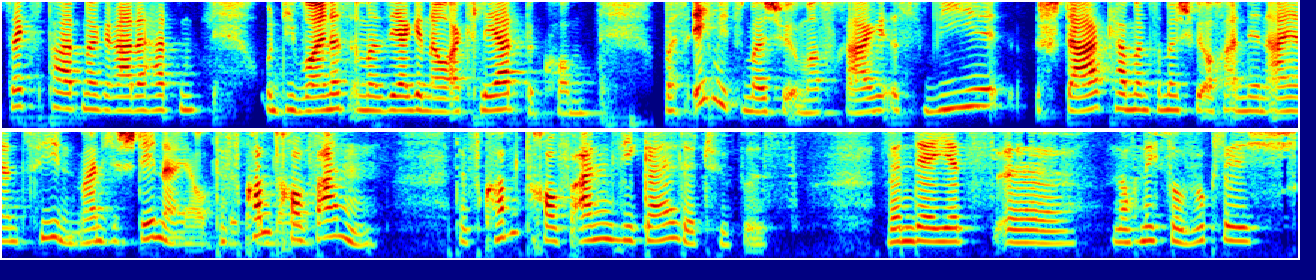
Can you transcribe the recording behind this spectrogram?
Sexpartner gerade hatten. Und die wollen das immer sehr genau erklärt bekommen. Was ich mich zum Beispiel immer frage, ist, wie stark kann man zum Beispiel auch an den Eiern ziehen? Manche stehen da ja auch. Das kommt drauf an. Das kommt drauf an, wie geil der Typ ist. Wenn der jetzt äh, noch nicht so wirklich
